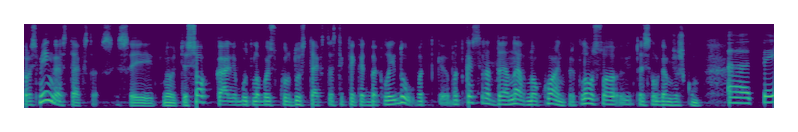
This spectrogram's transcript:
prasmingas tekstas. Jisai nu tiesiog gali būt labai skurdus tekstas tiktai kad be klaidų. Vat vat kas yra dnr nuo ko jin priklauso tas ilgaamžiškumas? A tai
